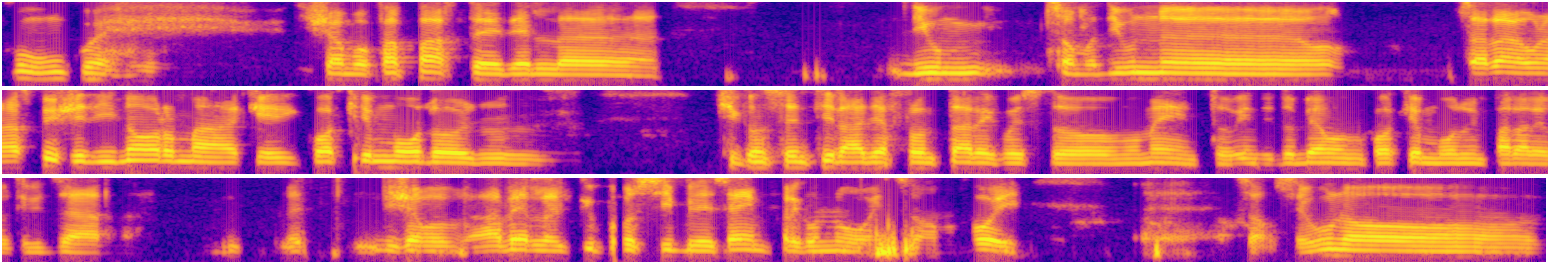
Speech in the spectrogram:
comunque diciamo, fa parte del, di un, insomma, di un, sarà una specie di norma che in qualche modo ci consentirà di affrontare questo momento, quindi dobbiamo in qualche modo imparare a utilizzarla, diciamo, averla il più possibile sempre con noi, insomma. Poi, eh, insomma, se uno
